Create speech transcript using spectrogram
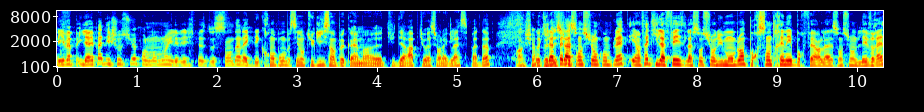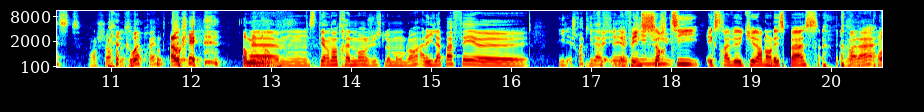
il, avait, il pas des chaussures pour le moment, il avait des espèces de sandales avec des crampons, parce que sinon tu glisses un peu quand même, hein, tu dérapes, tu vois, sur la glace, c'est pas top. Oh, Donc il a fait l'ascension complète, et en fait il a fait l'ascension du Mont Blanc pour s'entraîner pour faire l'ascension de l'Everest en short aussi après. Ah, ok. Oh, mais non. Euh, C'était un entraînement juste le Mont Blanc. Alors il a pas fait. euh, il, je crois qu'il Il a, fait, fait. il a fait une sortie extravéhiculaire dans l'espace. Voilà. en-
